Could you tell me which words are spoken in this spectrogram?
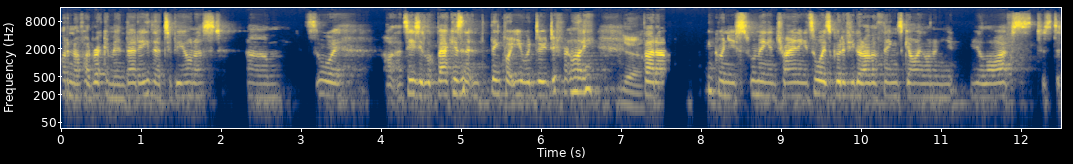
I don't know if I'd recommend that either, to be honest. Um, it's always, oh, it's easy to look back, isn't it, and think what you would do differently. Yeah. But um, I think when you're swimming and training, it's always good if you've got other things going on in your, your lives just to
